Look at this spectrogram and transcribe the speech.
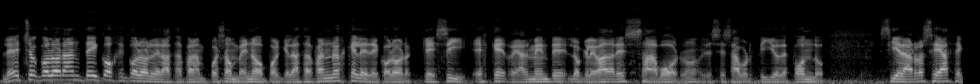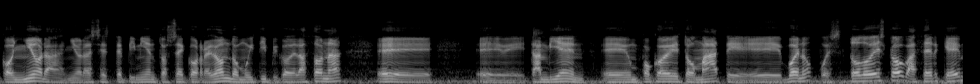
¿Le echo colorante y coge color del azafrán? Pues hombre, no, porque el azafrán no es que le dé color, que sí, es que realmente lo que le va a dar es sabor, ese saborcillo de fondo. Si el arroz se hace con ñora, ñora es este pimiento seco redondo muy típico de la zona, eh, eh, también un poco de tomate, bueno, pues todo esto va a hacer que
